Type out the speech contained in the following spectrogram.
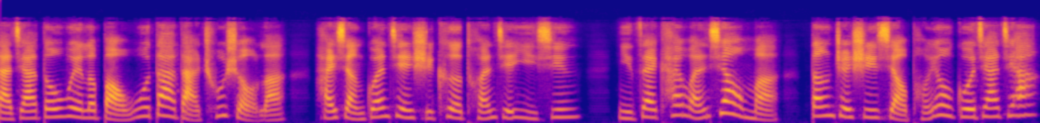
大家都为了宝物大打出手了，还想关键时刻团结一心？你在开玩笑吗？当这是小朋友过家家？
